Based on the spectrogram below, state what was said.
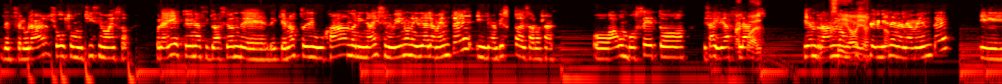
del celular, yo uso muchísimo eso por ahí estoy en una situación de, que no estoy dibujando ni nada y se me viene una idea a la mente y la empiezo a desarrollar. O hago un boceto, esas ideas flash, bien random que se vienen a la mente. Y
